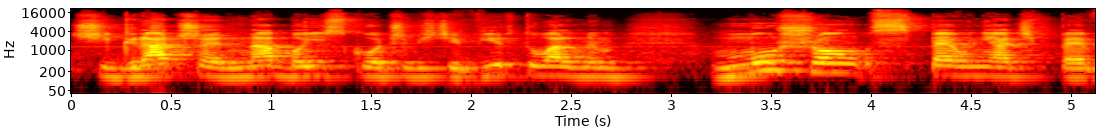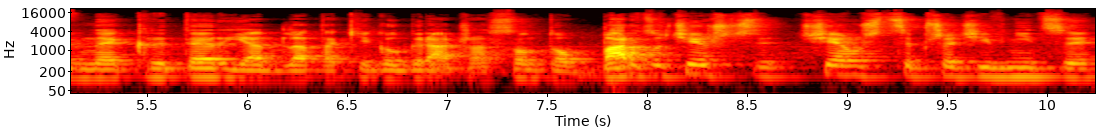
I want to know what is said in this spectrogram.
Ci gracze na boisku, oczywiście wirtualnym, muszą spełniać pewne kryteria dla takiego gracza. Są to bardzo ciężcy, ciężcy przeciwnicy,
